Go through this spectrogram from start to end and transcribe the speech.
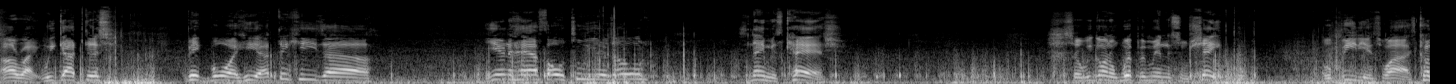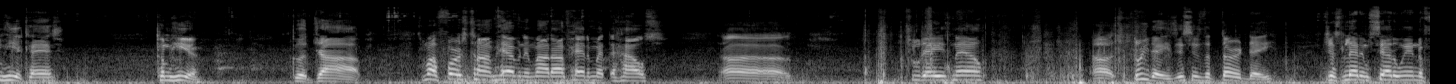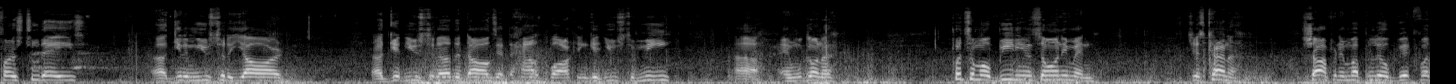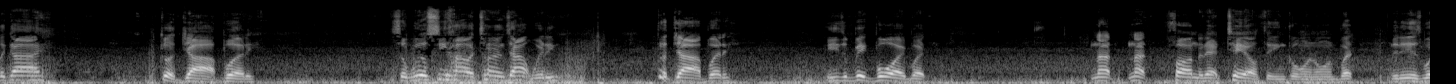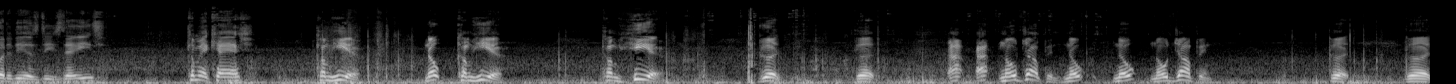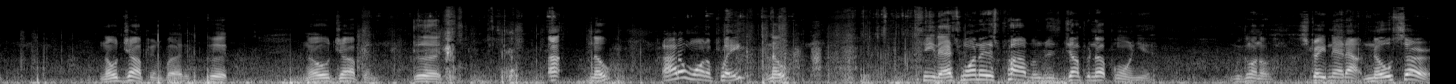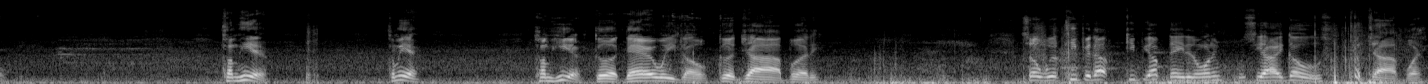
All right, we got this big boy here. I think he's a uh, year and a half old, two years old. His name is Cash. So we're gonna whip him into some shape, obedience wise. Come here, Cash. Come here. Good job. It's my first time having him out. I've had him at the house uh, two days now. Uh, three days. This is the third day. Just let him settle in the first two days. Uh, get him used to the yard. Uh, get used to the other dogs at the house barking. Get used to me. Uh, and we're gonna put some obedience on him and just kind of sharpen him up a little bit for the guy. Good job, buddy. So we'll see how it turns out with him. Good job, buddy. He's a big boy, but not not fond of that tail thing going on, but it is what it is these days. Come here, Cash. Come here. Nope, come here. Come here. Good. Good. Ah, ah, no jumping. Nope. Nope. No jumping. Good. Good. No jumping, buddy. Good. No jumping. Good. Uh, no. I don't want to play. Nope. See, that's one of his problems is jumping up on you. We're going to straighten that out. No, sir. Come here. Come here. Come here. Good. There we go. Good job, buddy. So we'll keep it up, keep you updated on him. We'll see how it goes. Good job, boy.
